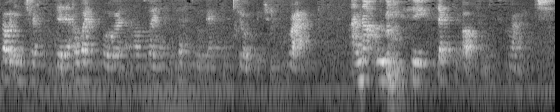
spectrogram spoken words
felt interested in it, I went for it and I was very successful in getting the job, which was great. And that was to set it up from scratch.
